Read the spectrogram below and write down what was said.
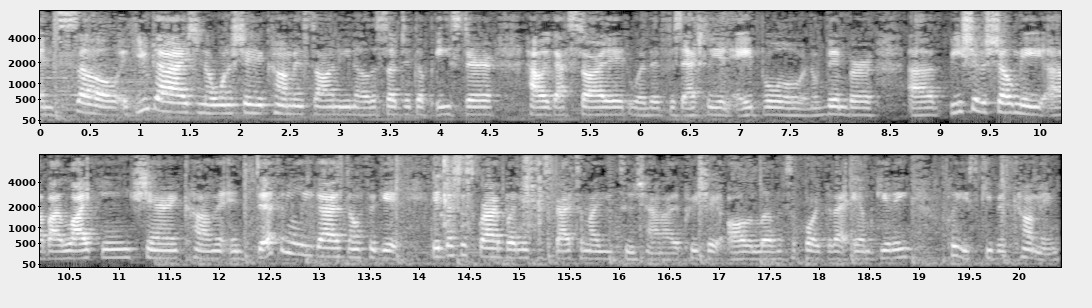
And so if you guys, you know, want to share your comments on, you know, the subject of Easter, how it got started, whether if it's actually in April or November, uh, be sure to show me uh, by liking, sharing, comment, and definitely, guys, don't forget, hit that subscribe button and subscribe to my YouTube channel. I appreciate all the love and support that I am getting. Please keep it coming.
